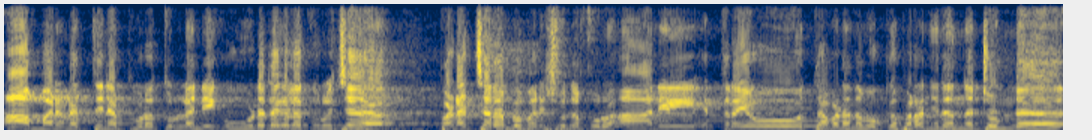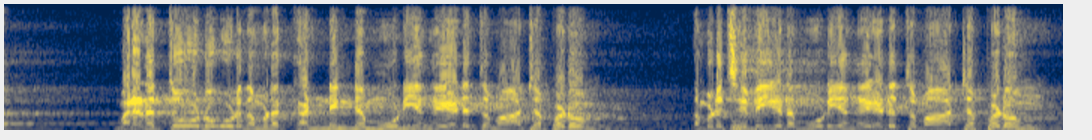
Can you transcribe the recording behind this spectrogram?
ആ മരണത്തിനപ്പുറത്തുള്ള നിഗൂഢതകളെ കുറിച്ച് പടച്ചറബ് പരിശുദ്ധ ഖുർആാനിൽ എത്രയോ തവണ നമുക്ക് പറഞ്ഞു തന്നിട്ടുണ്ട്. മരണത്തോടുകൂടി നമ്മുടെ കണ്ണിന്റെ മൂടിയങ്ങ് എടുത്തു മാറ്റപ്പെടും. നമ്മുടെ ചെവിയുടെ മൂടിയങ്ങ് എടുത്തു മാറ്റപ്പെടും.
